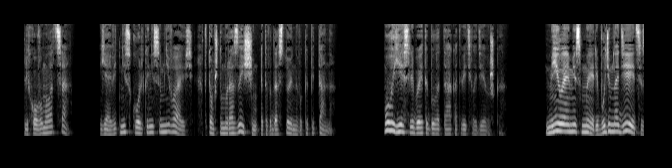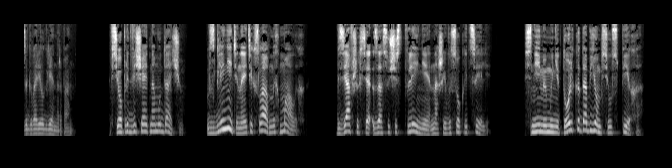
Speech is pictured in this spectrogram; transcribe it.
лихого молодца. Я ведь нисколько не сомневаюсь в том, что мы разыщем этого достойного капитана. «О, если бы это было так», — ответила девушка. «Милая мисс Мэри, будем надеяться», — заговорил Гленнерван. «Все предвещает нам удачу. Взгляните на этих славных малых, взявшихся за осуществление нашей высокой цели. С ними мы не только добьемся успеха,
